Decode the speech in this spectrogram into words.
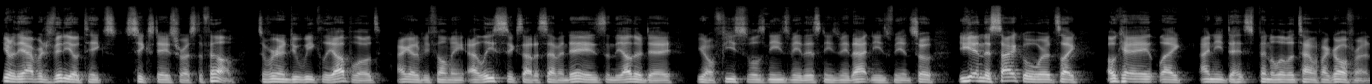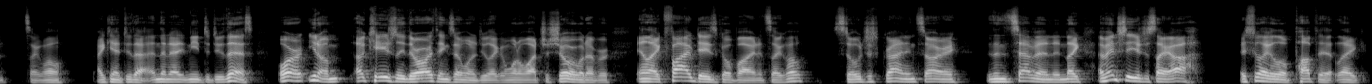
You know, the average video takes six days for us to film. So if we're gonna do weekly uploads, I got to be filming at least six out of seven days, and the other day, you know, festivals needs me, this needs me, that needs me, and so you get in this cycle where it's like, okay, like I need to spend a little bit of time with my girlfriend. It's like, well, I can't do that. And then I need to do this. Or, you know, occasionally there are things I want to do, like I want to watch a show or whatever. And like five days go by and it's like, oh, still just grinding, sorry. And then seven. And like eventually you're just like, ah, I feel like a little puppet. Like,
